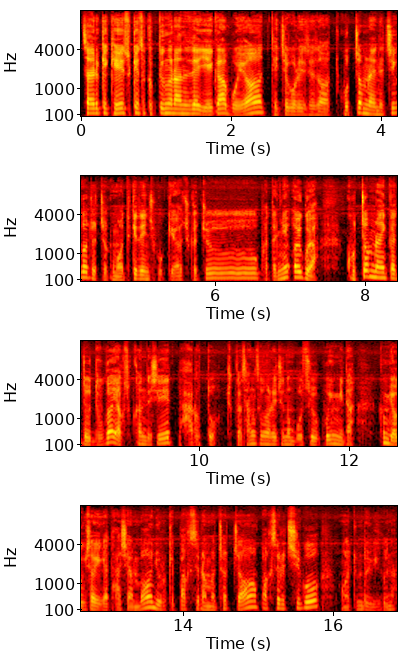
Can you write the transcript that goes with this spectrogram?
자 이렇게 계속해서 급등을 하는데 얘가 뭐예요? 대체 거래소에서 고점 라인을 찍어줬죠. 그럼 어떻게 되는지 볼게요. 주가 쭉 봤더니 어이구야 고점 라인까지 누가 약속한 듯이 바로 또 주가 상승을 해주는 모습을 보입니다. 그럼 여기서 얘가 다시 한번 이렇게 박스를 한번 쳤죠. 박스를 치고 어, 좀 더 위구나.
